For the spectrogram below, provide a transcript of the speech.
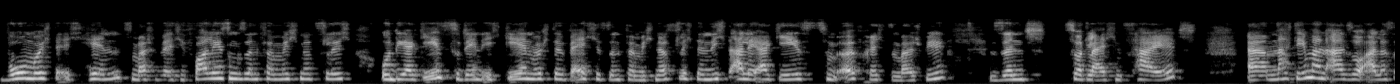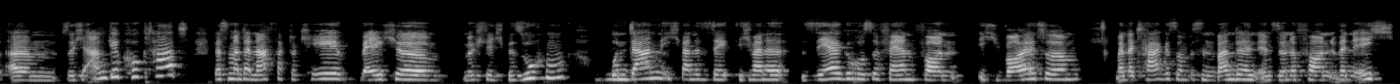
wo möchte ich hin? Zum Beispiel, welche Vorlesungen sind für mich nützlich? Und die AGs, zu denen ich gehen möchte, welche sind für mich nützlich? Denn nicht alle AGs zum Öffrecht zum Beispiel sind zur gleichen Zeit. Ähm, nachdem man also alles ähm, sich angeguckt hat, dass man danach sagt, okay, welche möchte ich besuchen. Mhm. Und dann, ich war eine sehr, ich war eine sehr große Fan von, ich wollte meine Tage so ein bisschen wandeln im Sinne von, wenn ich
